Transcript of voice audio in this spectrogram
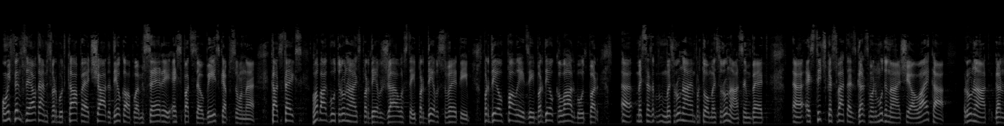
Un vispirms jautājums varbūt, kāpēc šāda dievkalpojuma sērija, es pats sev bīskaps, un uh, kāds teiks, labāk būtu runājis par Dievu žēlastību, par Dievu svētību, par Dievu palīdzību, par Dievu klātbūt, par, uh, mēs, mēs runājam par to, mēs runāsim, bet uh, es ticu, ka svētais gars man mudināja šajā laikā runāt gan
